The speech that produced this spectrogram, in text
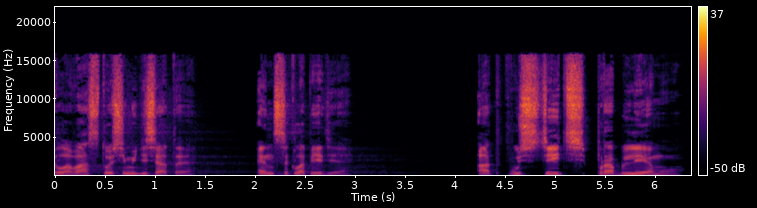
Глава 170. Энциклопедия. Отпустить проблему.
